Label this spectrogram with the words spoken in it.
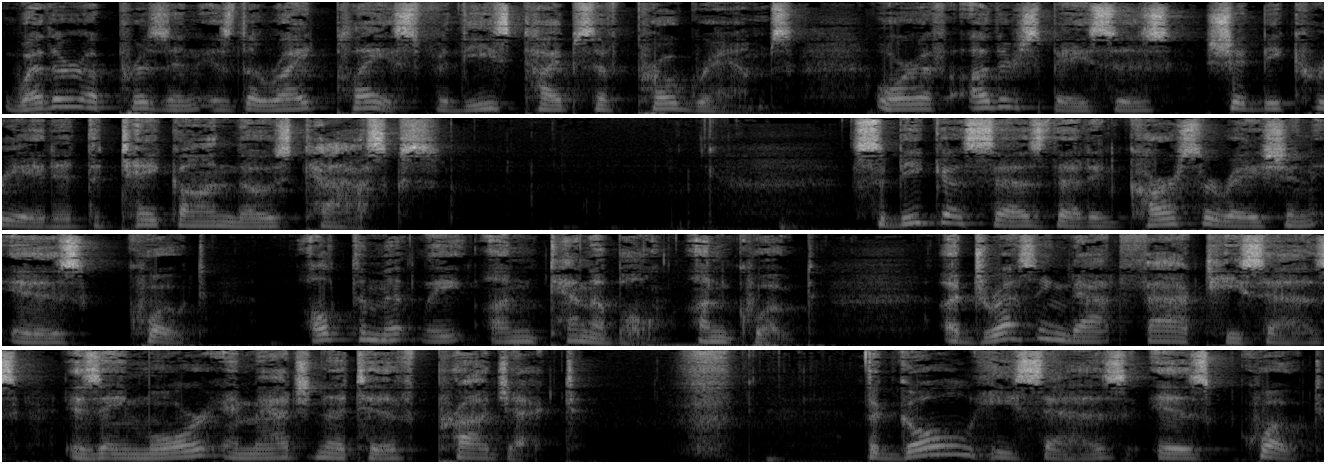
whether a prison is the right place for these types of programs, or if other spaces should be created to take on those tasks. Sbicca says that incarceration is, quote, ultimately untenable, unquote. Addressing that fact, he says, is a more imaginative project. The goal, he says, is, quote,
